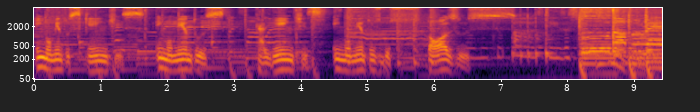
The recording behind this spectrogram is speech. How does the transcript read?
em momentos quentes, em momentos calientes, em momentos gostosos. E é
